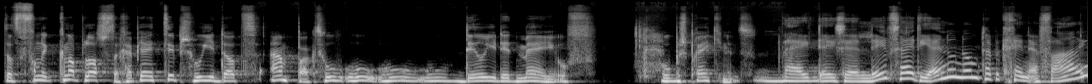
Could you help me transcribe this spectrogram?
dat vond ik knap lastig. Heb jij tips hoe je dat aanpakt? Hoe, hoe, hoe, hoe deel je dit mee? Of hoe bespreek je het? Bij deze leeftijd die jij nu noemt, heb ik geen ervaring.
